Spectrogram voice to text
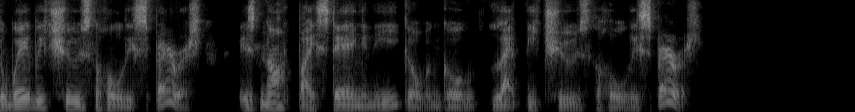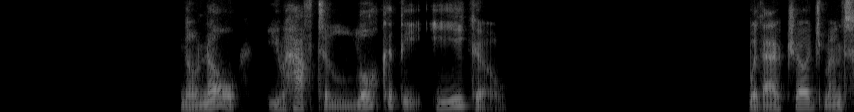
the way we choose the Holy Spirit is not by staying in ego and go, let me choose the Holy Spirit. No, no, you have to look at the ego without judgment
